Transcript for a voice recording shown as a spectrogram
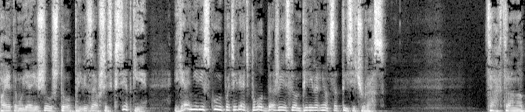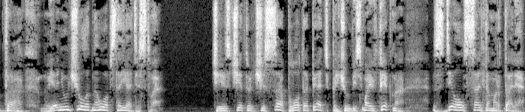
Поэтому я решил, что, привязавшись к сетке, я не рискую потерять плод, даже если он перевернется тысячу раз. Так-то оно так, но я не учел одного обстоятельства. Через четверть часа плод опять, причем весьма эффектно, сделал сальто-мортале.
